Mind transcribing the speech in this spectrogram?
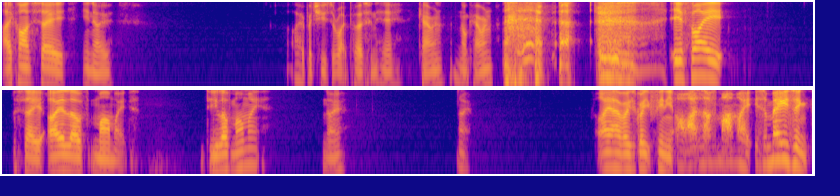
I can't say, you know, I hope I choose the right person here, Karen, not Karen. if I say I love Marmite, do you love Marmite? No. No. I have a great feeling. Oh, I love Marmite. It's amazing.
